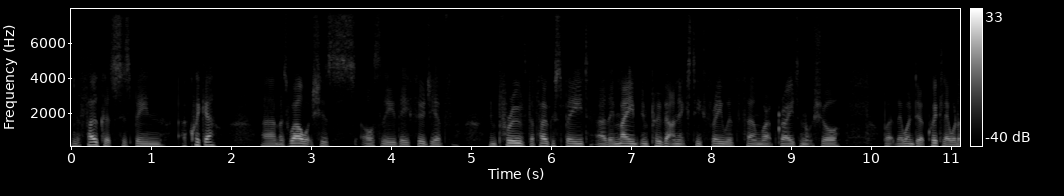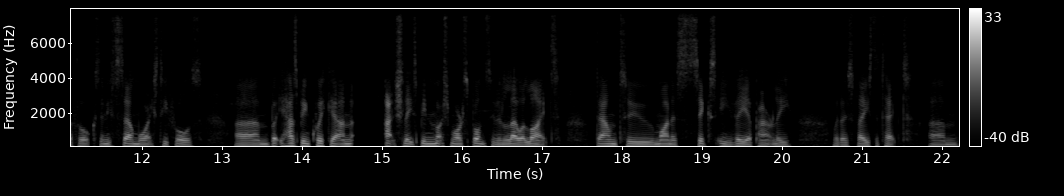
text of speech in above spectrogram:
the focus has been uh, quicker um, as well, which is obviously the Fuji have improved the focus speed. Uh, they may improve that on X-T3 with firmware upgrades, I'm not sure, but they won't do it quickly, I would have thought, because they need to sell more X-T4s. Um, but it has been quicker and actually it's been much more responsive in lower light, down to minus 6 EV apparently, with those phase detect um,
